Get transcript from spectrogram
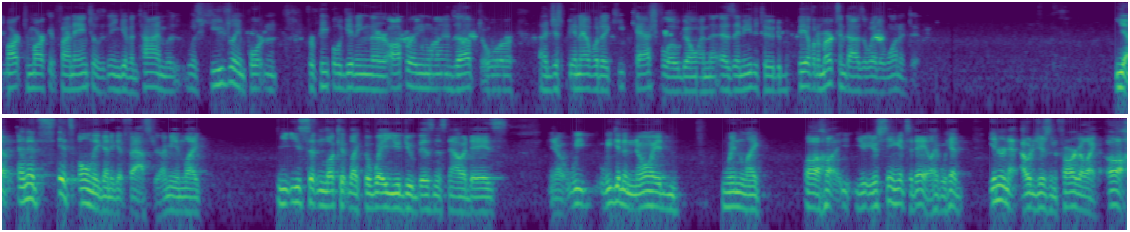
mark-to-market financials at any given time was, was hugely important for people getting their operating lines up or uh, just being able to keep cash flow going as they needed to to be able to merchandise the way they wanted to. Yeah, and it's it's only going to get faster. I mean, like you, you sit and look at like the way you do business nowadays. You know, we we get annoyed when like, well, you- you're seeing it today. Like we had internet outages in Fargo. Like, oh,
